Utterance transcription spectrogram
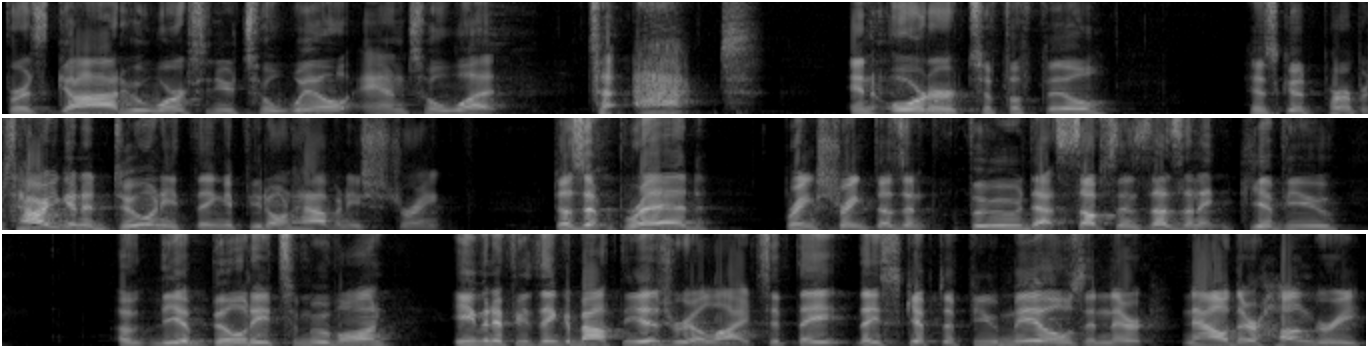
For it's God who works in you to will and to what? To act in order to fulfill his good purpose. How are you going to do anything if you don't have any strength? Doesn't bread bring strength? Doesn't food, that substance, doesn't it give you uh, the ability to move on? Even if you think about the Israelites, if they, they skipped a few meals and they're now they're hungry,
